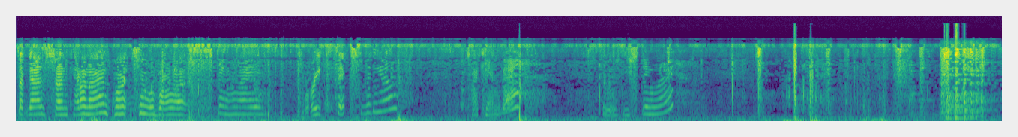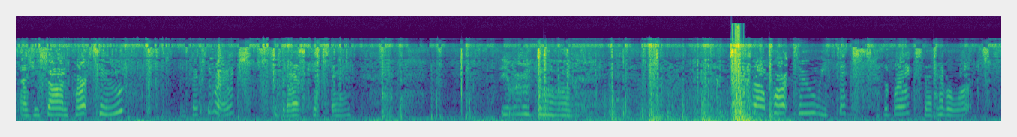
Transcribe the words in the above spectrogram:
What's up guys, it's Simon Cat 09, part 2 of our uh, Stingray brake fix video. It's my camera guy. Here's the Stingray. As you saw in part 2, we fixed the brakes. Stupid ass kickstand. Were a dog. So part 2, we fixed the brakes that never worked.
